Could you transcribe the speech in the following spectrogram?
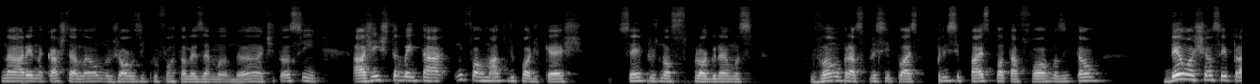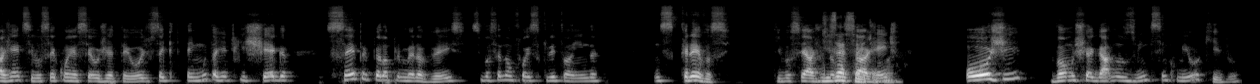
na Arena Castelão, nos jogos em que o Fortaleza é mandante. Então, assim, a gente também está em formato de podcast. Sempre os nossos programas vão para as principais, principais plataformas. Então, dê uma chance aí para a gente. Se você conheceu o GT hoje, eu sei que tem muita gente que chega sempre pela primeira vez. Se você não for inscrito ainda, inscreva-se, que você ajuda muito a 17 gente. agora. Hoje vamos chegar nos 25 mil aqui, viu?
